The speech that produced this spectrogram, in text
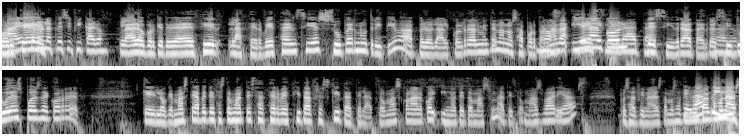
¿Por a qué? eso no lo especificaron. Claro, porque te voy a decir, la cerveza en sí es súper nutritiva, pero el alcohol realmente no nos aporta Nos nada. Y el alcohol deshidrata. Entonces, Claro. si tú después de correr, que lo que más te apetece es tomarte esa cervecita fresquita, te la tomas con alcohol y no te tomas una, te tomas varias, pues al final estamos Te haciendo un pan como unas...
